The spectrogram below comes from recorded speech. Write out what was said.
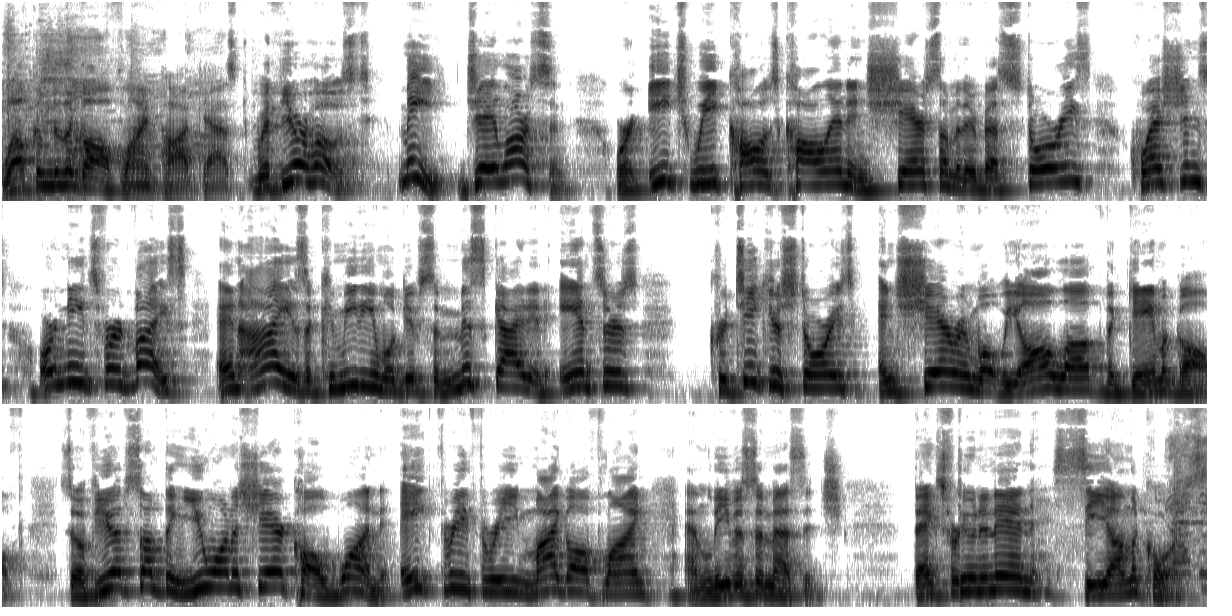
Welcome to the Golf Line Podcast with your host, me, Jay Larson, where each week callers call in and share some of their best stories, questions, or needs for advice, and I, as a comedian, will give some misguided answers, critique your stories, and share in what we all love the game of golf. So if you have something you want to share, call 1 833 My Golf Line and leave us a message. Thanks for tuning in. See you on the course.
